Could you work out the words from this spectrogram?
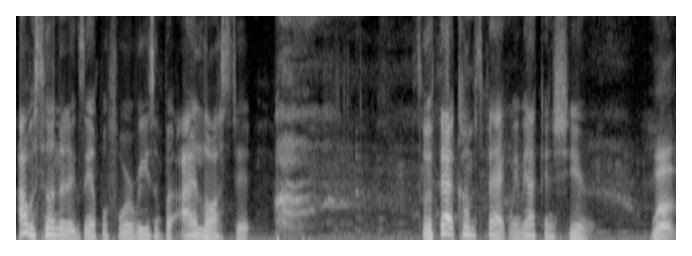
I was telling that example for a reason, but I lost it. so if that comes back, maybe I can share it. Well,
